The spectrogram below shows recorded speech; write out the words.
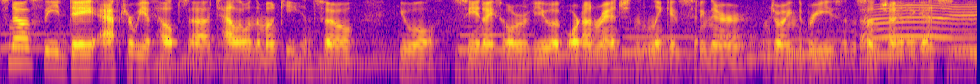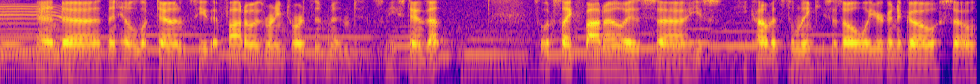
So now it's the day after we have helped uh, Talo and the monkey, and so you will see a nice overview of Ordon Ranch, and Link is sitting there enjoying the breeze and the sunshine, I guess. And uh, then he'll look down and see that Fado is running towards him, and so he stands up. So it looks like Fado is, uh, he's, he comments to Link, he says, oh, well, you're going to go, so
